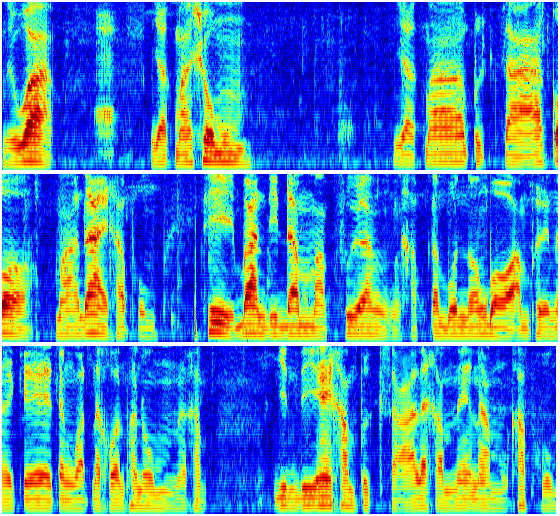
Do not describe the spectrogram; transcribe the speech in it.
หรือว่าอยากมาชม อยากมาปรึกษาก็มาได้ครับผมที่บ้านดินดำหมักเฟืองครับตำบลน้องบ่ออำเภอนาแกจังหวัดนครพนมนะครับ ยินดีให้คำปรึกษาและคำแนะนำครับผม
